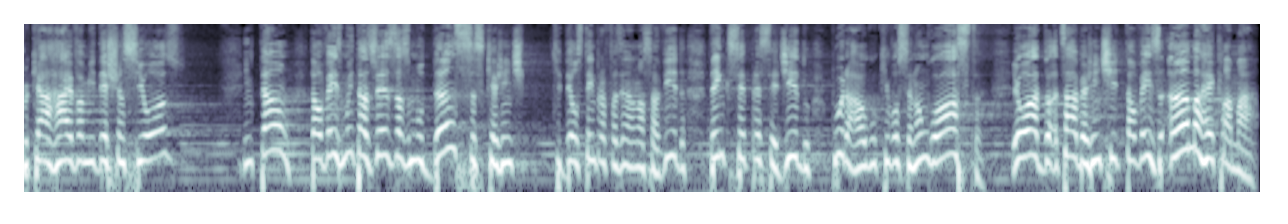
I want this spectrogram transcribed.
Porque a raiva me deixa ansioso. Então, talvez muitas vezes as mudanças que a gente que Deus tem para fazer na nossa vida tem que ser precedido por algo que você não gosta. Eu sabe, a gente talvez ama reclamar.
